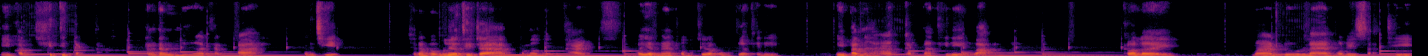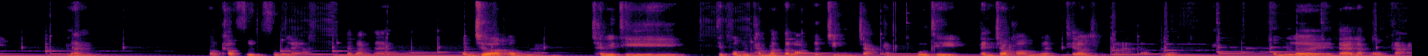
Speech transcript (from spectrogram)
มีความคิดที่แตกต่าง ทั้งทั้งเหนือทั้งใต้ทั้งจีน ฉะนั้นผมเลือกที่จะกลับมาเมืองไทย เพราะยังไงผมคิดว่าผมเกิดที่นี่ มีปัญหากลับมาที่นี่ว่ากันใหม่ก็เลย มาดูแลบริษัทที่มันต้องเข้าฟื้นฟูแล้วในวันนั้น ผมเชื่อว่าผมใช้วิธีที่ผมทำมาตลอดคือจริงจังกับผู้ที่เป็นเจ้าของเงินที่เรายืมมาเราพูดผมเลยได้รับโอกาส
